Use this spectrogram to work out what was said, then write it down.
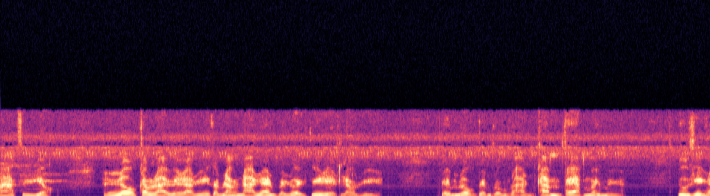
มากทีเดียว โลกทั้งหลายเวลานี้กำลังหนาแน่นไปด้วยกิเลสเหล่านี้เต็มโลกเต็มสงสารทำแทบไม่มี อยู่ที่ไหน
